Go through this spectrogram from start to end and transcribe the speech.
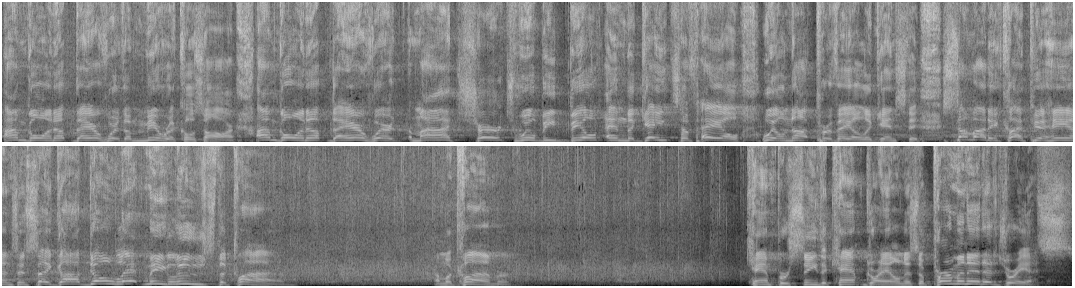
I'm going up there where the miracles are. I'm going up there where my church will be built and the gates of hell will not prevail against it. Somebody clap your hands and say, God, don't let me lose the climb. I'm a climber. Campers see the campground as a permanent address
